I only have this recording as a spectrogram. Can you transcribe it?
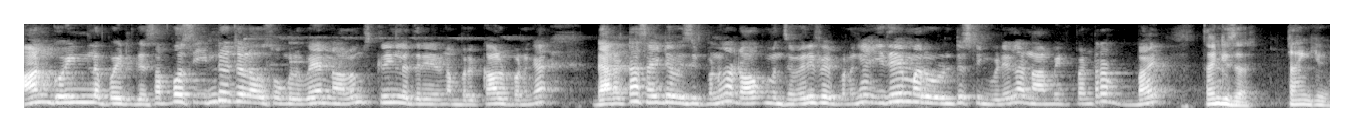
ஆன் கோயிங்கில் போயிட்டு இருக்கு சப்போஸ் இண்டிவிஜுவல் ஹவுஸ் உங்களுக்கு வேணாலும் ஸ்க்ரீனில் தெரியிற நம்பருக்கு கால் பண்ணுங்கள் டேரெக்டாக சைட்டை விசிட் பண்ணுங்கள் டாக்குமெண்ட்ஸை வெரிஃபை பண்ணுங்கள் இதே மாதிரி ஒரு இன்ட்ரெஸ்டிங் வீடியோவில் நான் மீட் பண்ணுறேன் பை தேங்க்யூ சார் தேங்க்யூ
